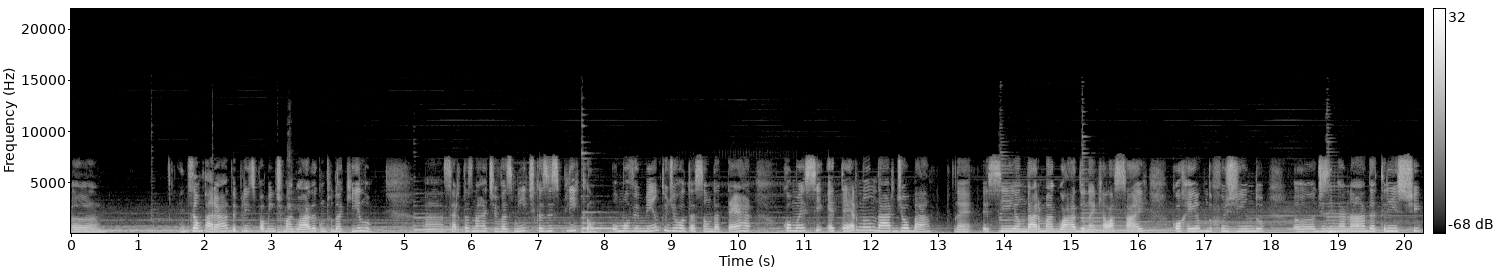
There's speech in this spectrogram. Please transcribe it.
uh, desamparada e principalmente magoada com tudo aquilo, ah, certas narrativas míticas explicam o movimento de rotação da Terra como esse eterno andar de Obá, né? Esse andar magoado, né? Que ela sai correndo, fugindo, uh, desenganada, triste.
